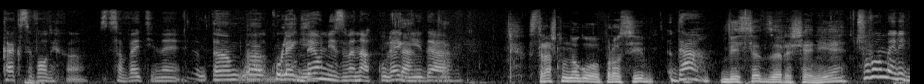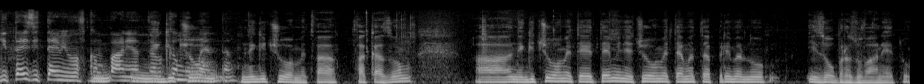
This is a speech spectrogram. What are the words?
как се водиха съвети, не? А, а, колеги. Отделни звена, колеги, да. да. Страшно много въпроси да. висят за решение. Чуваме ли ги тези теми в кампанията не ги към чувам, момента? Не ги чуваме, това, това казвам. А, не ги чуваме тези теми, не чуваме темата, примерно, и за образованието.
